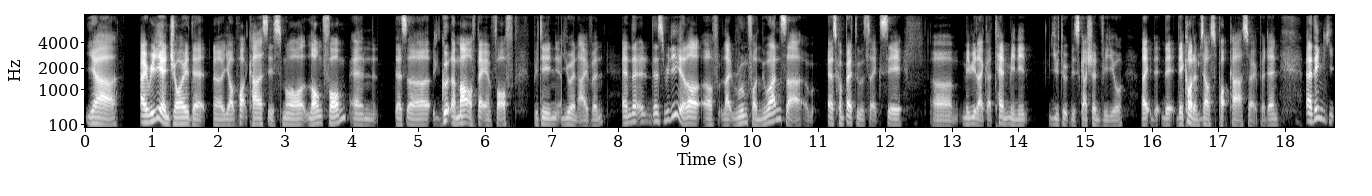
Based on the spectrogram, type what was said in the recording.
Yeah, I really enjoy that uh, your podcast is more long form and there's a good amount of back and forth between you and Ivan. And there- there's really a lot of like room for nuance uh, as compared to like say uh, maybe like a 10 minute YouTube discussion video. Like they- they, call themselves podcasts, right? But then I think he-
